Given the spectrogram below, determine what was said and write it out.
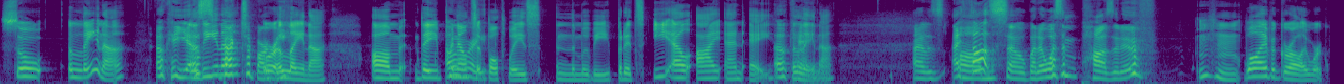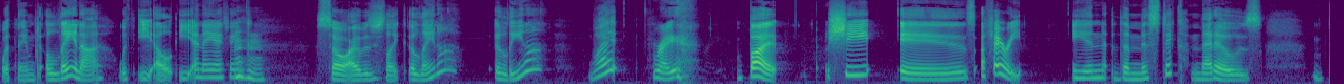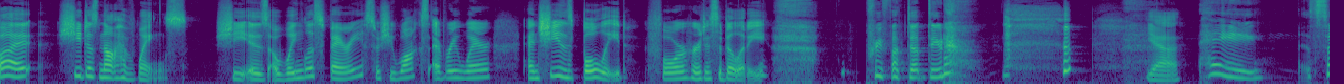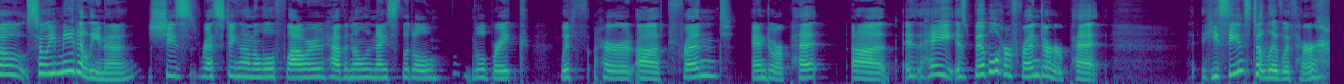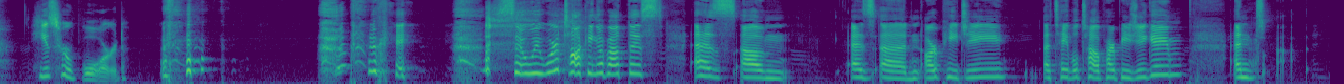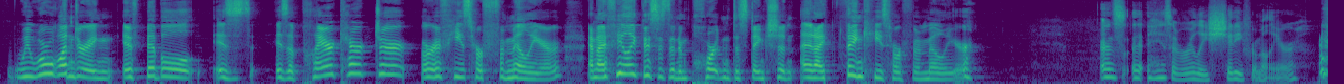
So Elena, Okay, yes. Elena back to Barbie. or Elena. Um, they pronounce right. it both ways in the movie, but it's E L I N A. Okay. Elena. I was I Um, thought so, but I wasn't positive. hmm Well, I have a girl I work with named Elena with E L E N A, I think. Mm-hmm. So I was just like, Elena, Elena, what? Right. But she is a fairy in the Mystic Meadows, but she does not have wings. She is a wingless fairy, so she walks everywhere, and she is bullied for her disability. Pretty fucked up, dude. Yeah. Hey, so so we meet Alina. She's resting on a little flower, having a nice little little break with her uh friend and or pet. Uh, is, hey, is Bibble her friend or her pet? He seems to live with her. He's her ward. okay. So we were talking about this as um as an RPG, a tabletop RPG game, and we were wondering if Bibble is is a player character or if he's her familiar. And I feel like this is an important distinction, and I think he's her familiar. And s- uh, he's a really shitty familiar.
